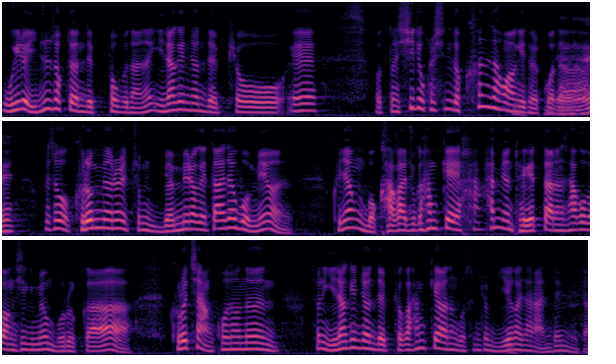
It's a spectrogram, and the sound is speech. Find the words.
오히려 이준석 전 대표보다는 이낙연 전 대표의 어떤 실이 훨씬 더 큰 상황이 될 거다. 네. 그래서 그런 면을 좀 면밀하게 따져보면 그냥 뭐 가가지고 함께 하, 하면 되겠다는 사고 방식이면 모를까 그렇지 않고서는 저는 이낙연 전 대표가 함께하는 것은 좀 이해가 잘 안 됩니다.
